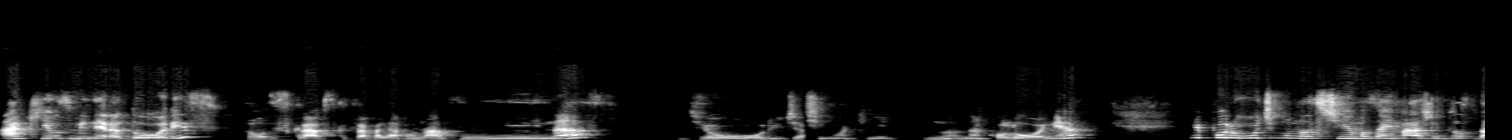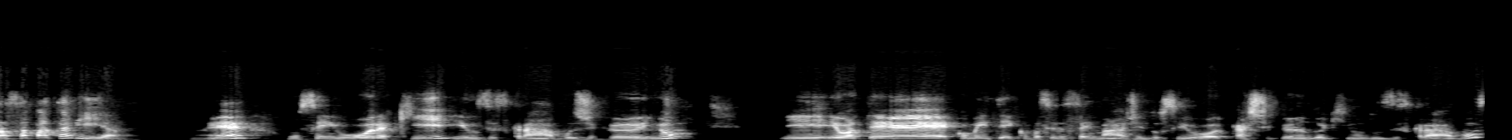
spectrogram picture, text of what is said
Aqui os mineradores, então os escravos que trabalhavam nas minas de ouro e de tinham aqui na colônia. E por último, nós tínhamos a imagem do, da sapataria, né? Um senhor aqui e os escravos de ganho. E eu até comentei com vocês essa imagem do senhor castigando aqui um dos escravos,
